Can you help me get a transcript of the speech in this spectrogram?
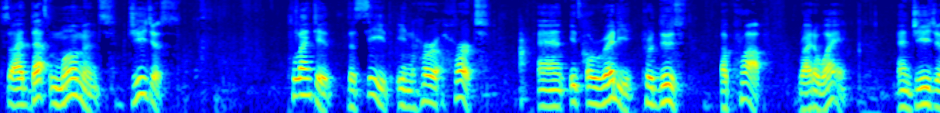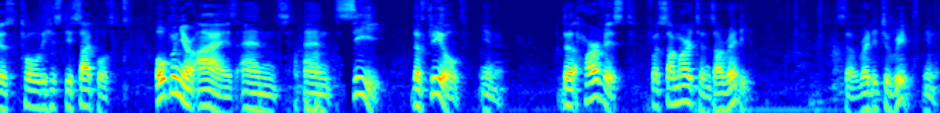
So at that moment, Jesus planted the seed in her heart and it already produced a crop right away. And Jesus told his disciples, open your eyes and, and see the field, you know, the harvest for Samaritans are ready. So ready to reap, you know.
